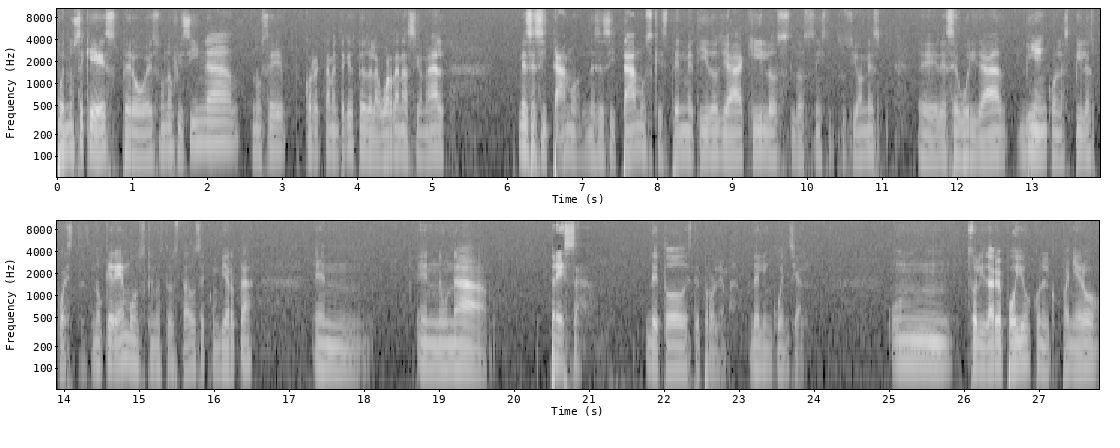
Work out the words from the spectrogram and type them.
pues no sé qué es, pero es una oficina, no sé correctamente qué es, pero de la Guardia Nacional. Necesitamos, necesitamos que estén metidos ya aquí los, las instituciones eh, de seguridad bien con las pilas puestas. No queremos que nuestro estado se convierta en, en una presa de todo este problema delincuencial. Un solidario apoyo con el compañero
